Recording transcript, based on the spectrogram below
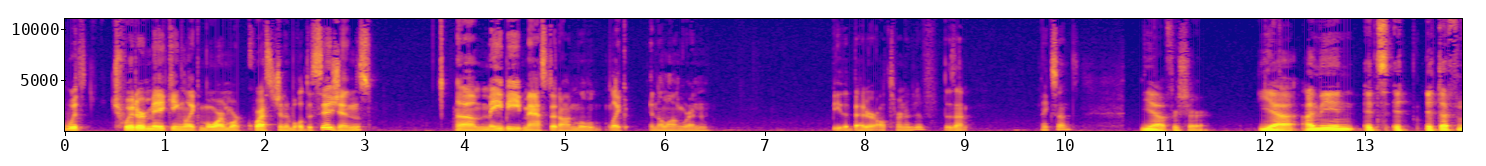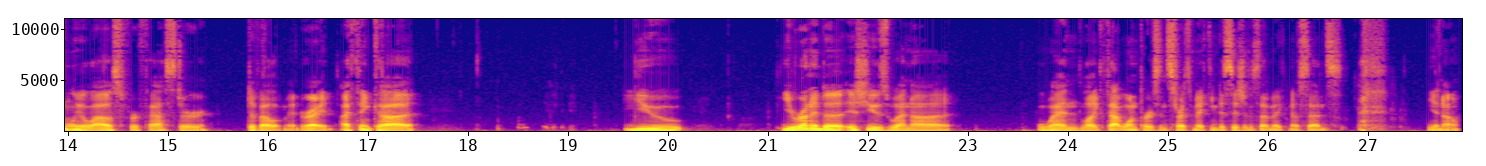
with Twitter making like more and more questionable decisions, um, maybe Mastodon will like in the long run be the better alternative. Does that make sense? Yeah, for sure. Yeah, I mean, it's it it definitely allows for faster development, right? I think uh you you run into issues when uh when like that one person starts making decisions that make no sense, you know,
